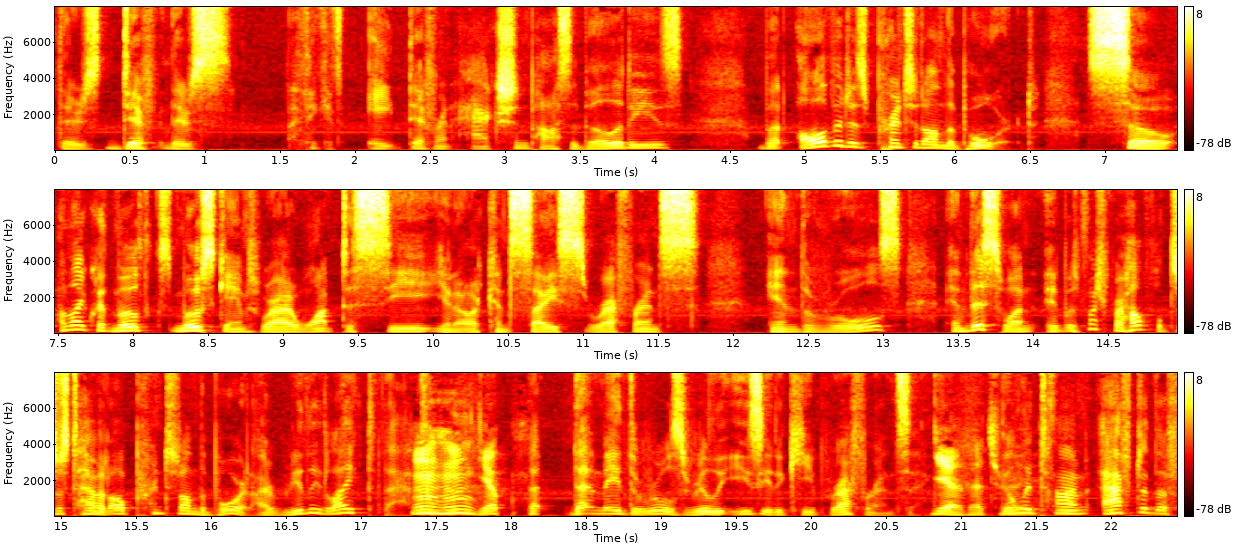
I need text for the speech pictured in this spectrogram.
there's diff there's I think it's 8 different action possibilities, but all of it is printed on the board. So, unlike with most most games where I want to see, you know, a concise reference in the rules. In this one, it was much more helpful just to have it all printed on the board. I really liked that. Mm-hmm. Yep. That that made the rules really easy to keep referencing. Yeah, that's right. The right. only time after the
